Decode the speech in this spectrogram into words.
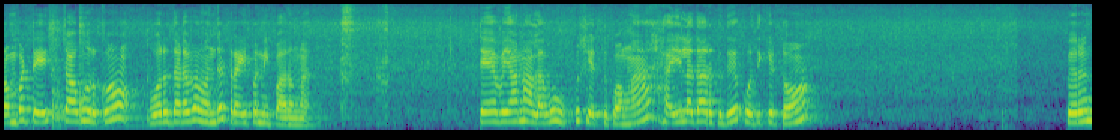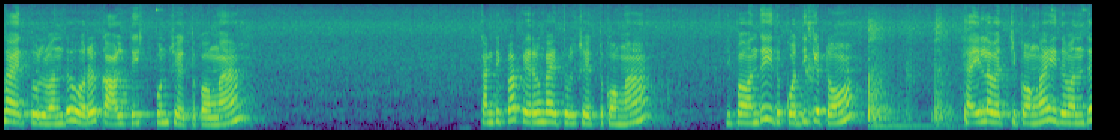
ரொம்ப டேஸ்ட்டாகவும் இருக்கும். ஒரு தடவை வந்து ட்ரை பண்ணி பாருங்கள் தேவையான அளவு உப்பு சேர்த்துக்கோங்க. ஹையில் தான் இருக்குது. கொதிக்கட்டும். பெருங்காயத்தூள் வந்து ஒரு கால் டீஸ்பூன் சேர்த்துக்கோங்க. கண்டிப்பாக பெருங்காயத்தூள் சேர்த்துக்கோங்க. இப்போ வந்து இது கொதிக்கட்டும். கையில் வச்சுக்கோங்க. இது வந்து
